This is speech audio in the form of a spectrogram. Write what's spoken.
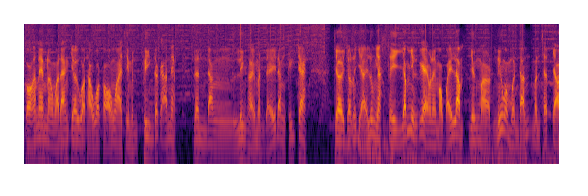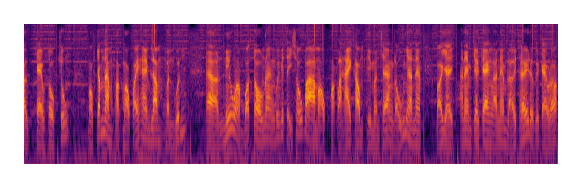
còn anh em nào mà đang chơi qua thầu qua cọ ngoài thì mình phiên tất cả anh em nên đăng liên hệ mình để đăng ký trang chơi cho nó dễ luôn nha. Thì giống như cái kèo này 175 nhưng mà nếu mà mình đánh mình sẽ chờ kèo tuột xuống 1.5 hoặc 1.25 mình quýnh. À, nếu mà Porto nó ăn với cái tỷ số 3-1 hoặc là 2-0 thì mình sẽ ăn đủ nha anh em. Bởi vậy anh em chơi trang là anh em lợi thế được cái kèo đó.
